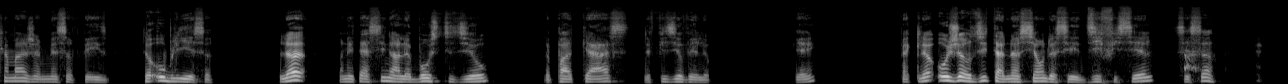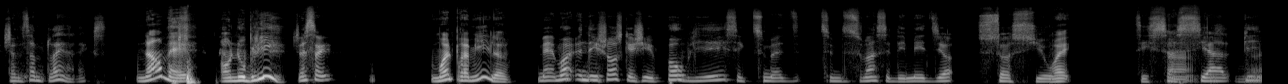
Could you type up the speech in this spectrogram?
comment je me mets sur Facebook? Tu as oublié ça. Là, on est assis dans le beau studio, le podcast, le physio vélo. OK? Fait que là, aujourd'hui, ta notion de c'est difficile, c'est ça. J'aime ça me plaindre, Alex. Non, mais on oublie. Je sais. Moi, le premier, là. Mais moi, une des choses que j'ai pas oubliées, c'est que tu me dis, tu me dis souvent, c'est des médias sociaux. Ouais. C'est Ah, ça, social. c'est- Puis, ouais.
